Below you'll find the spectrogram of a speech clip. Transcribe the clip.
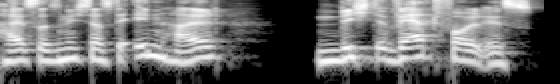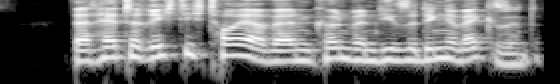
heißt das nicht, dass der Inhalt nicht wertvoll ist. Das hätte richtig teuer werden können, wenn diese Dinge weg sind.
